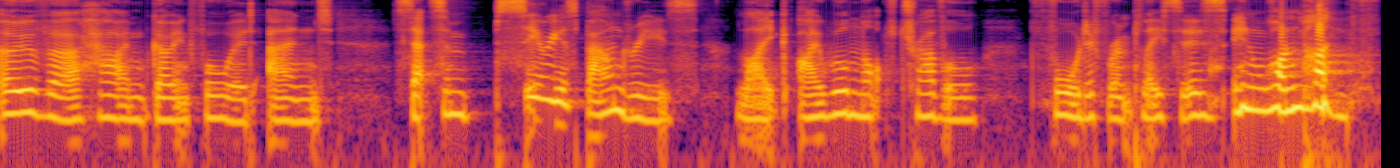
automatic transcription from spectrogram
over how I'm going forward, and set some serious boundaries. Like, I will not travel four different places in one month.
